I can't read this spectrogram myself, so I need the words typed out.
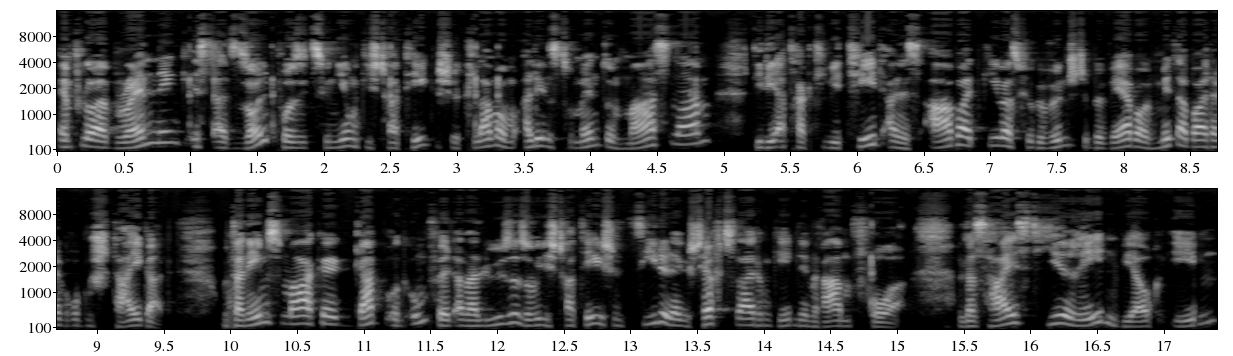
Employer Branding ist als Sollpositionierung die strategische Klammer um alle Instrumente und Maßnahmen, die die Attraktivität eines Arbeitgebers für gewünschte Bewerber und Mitarbeitergruppen steigert. Unternehmensmarke, GAP und Umfeldanalyse sowie die strategischen Ziele der Geschäftsleitung geben den Rahmen vor. Und das heißt, hier reden wir auch eben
